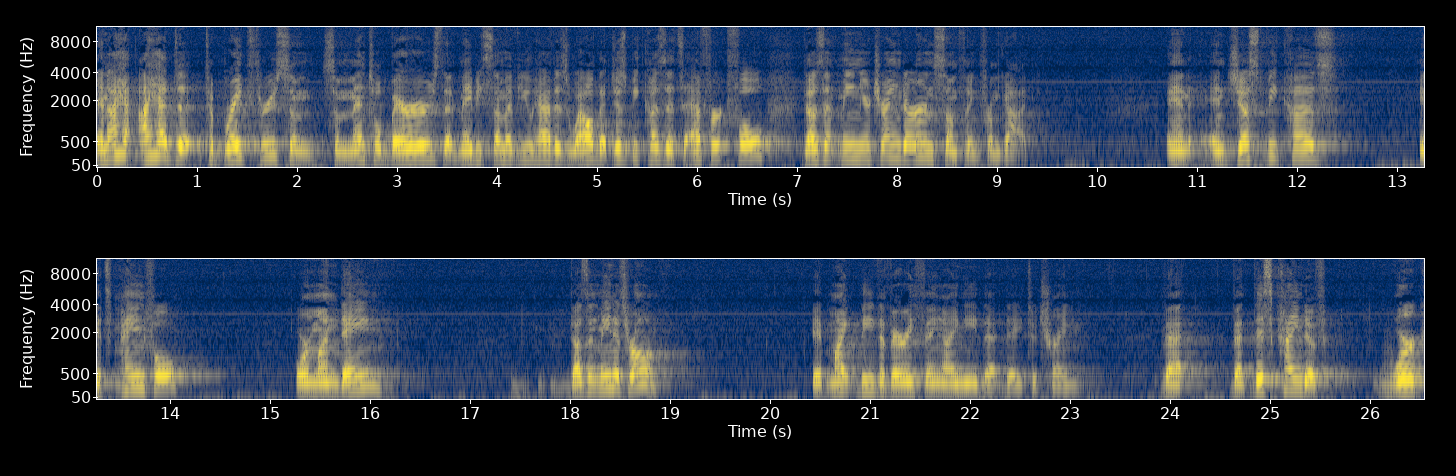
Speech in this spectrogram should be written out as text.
And I, I had to, to break through some, some mental barriers that maybe some of you have as well, that just because it's effortful doesn't mean you're trying to earn something from God. And, and just because it's painful or mundane doesn't mean it's wrong. It might be the very thing I need that day to train. That, that this kind of work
